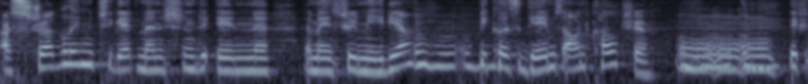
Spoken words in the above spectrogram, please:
are struggling to get mentioned in uh, mainstream media mm -hmm, mm -hmm. because games aren't culture. Mm if,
